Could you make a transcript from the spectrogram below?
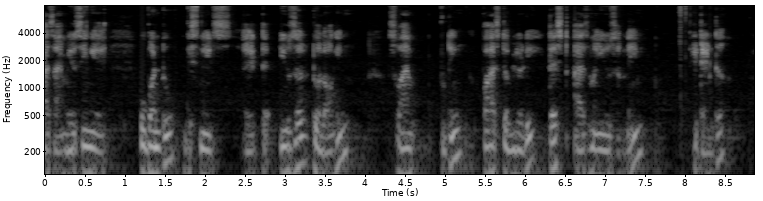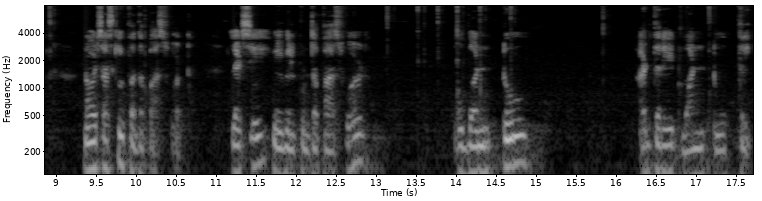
as i'm using a ubuntu this needs a user to log in. So i'm putting pass wd test as my username. Hit enter now it's asking for the password. Let's say we will put the password. Ubuntu at the rate 123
